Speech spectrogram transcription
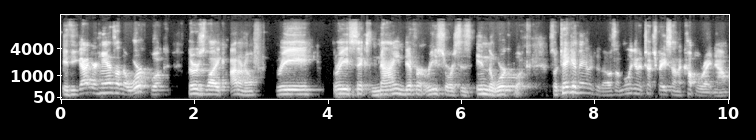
if you got your hands on the workbook, there's like, I don't know, three, three, six, nine different resources in the workbook. So take advantage of those. I'm only going to touch base on a couple right now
